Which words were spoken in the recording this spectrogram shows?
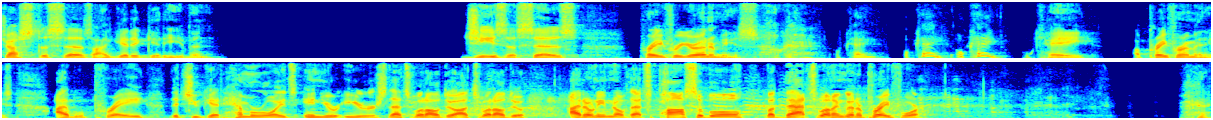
Justice says, I get to get even. Jesus says, pray for your enemies. Okay, okay, okay, okay, okay. I'll pray for enemies. I will pray that you get hemorrhoids in your ears. That's what I'll do. That's what I'll do. I don't even know if that's possible, but that's what I'm going to pray for.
